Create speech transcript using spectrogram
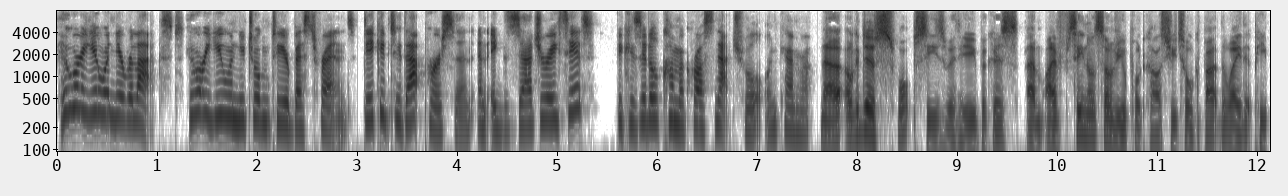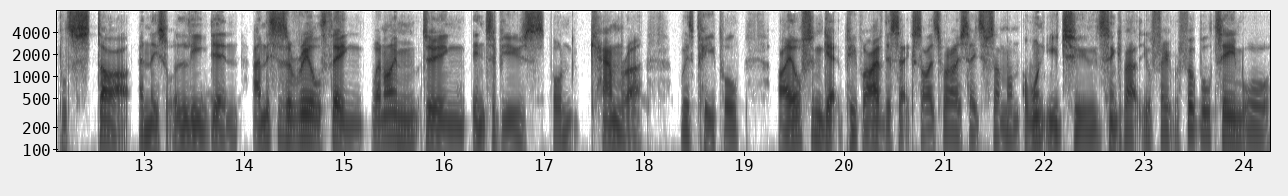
who are you when you're relaxed? Who are you when you're talking to your best friend? Dig into that person and exaggerate it because it'll come across natural on camera. Now, I'm going to do a swapsies with you because um, I've seen on some of your podcasts you talk about the way that people start and they sort of lead in. And this is a real thing. When I'm doing interviews on camera with people, I often get people, I have this exercise where I say to someone, I want you to think about your favorite football team or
